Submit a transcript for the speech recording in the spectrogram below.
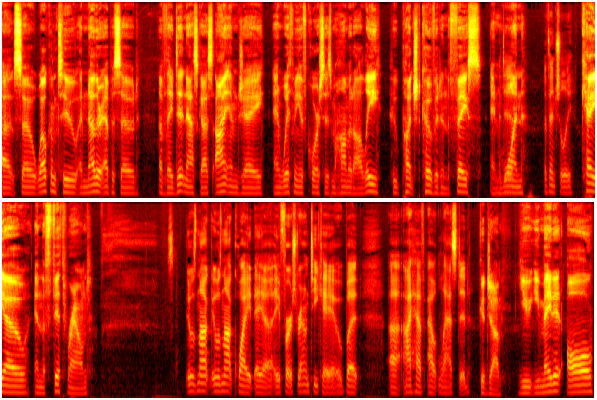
Uh, so, welcome to another episode of They Didn't Ask Us. I am Jay, and with me, of course, is Muhammad Ali, who punched COVID in the face and won Eventually, KO in the fifth round. it was not it was not quite a uh, a first round TKO, but uh, I have outlasted. Good job. You you made it all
